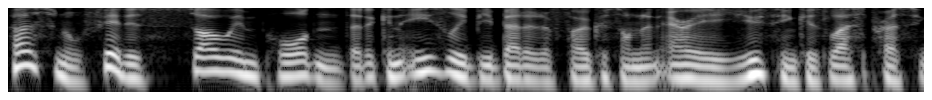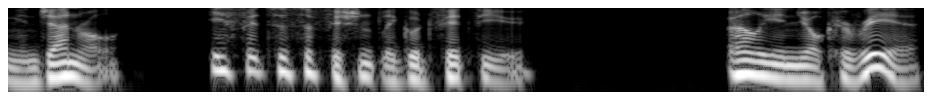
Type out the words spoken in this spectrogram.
personal fit is so important that it can easily be better to focus on an area you think is less pressing in general, if it's a sufficiently good fit for you. Early in your career,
